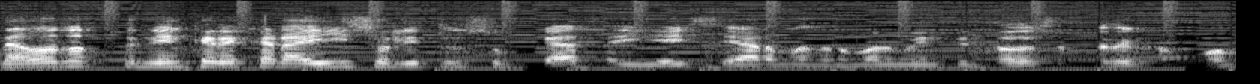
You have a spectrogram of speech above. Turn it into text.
Nada más lo tenían que dejar ahí solito en su casa y ahí se arma normalmente todo pedo en Japón.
